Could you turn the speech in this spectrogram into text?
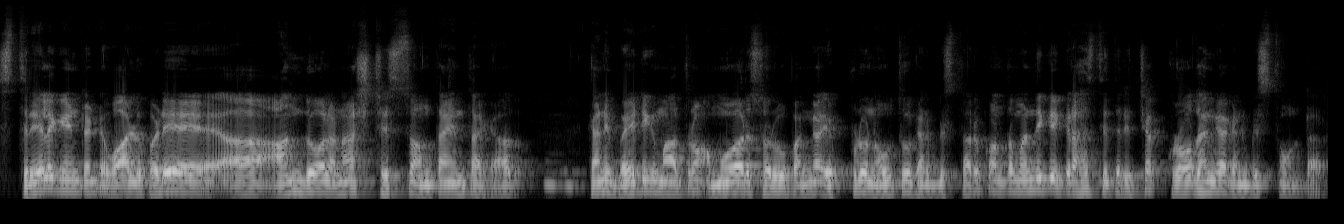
స్త్రీలకు ఏంటంటే వాళ్ళు పడే ఆందోళన స్ట్రెస్ అంతా ఇంత కాదు. కానీ బయటికి మాత్రం అమ్మవారి స్వరూపంగా ఎప్పుడూ నవ్వుతూ కనిపిస్తారు. కొంతమందికి గ్రహస్థితి రీత్యా క్రోధంగా కనిపిస్తూ ఉంటారు.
